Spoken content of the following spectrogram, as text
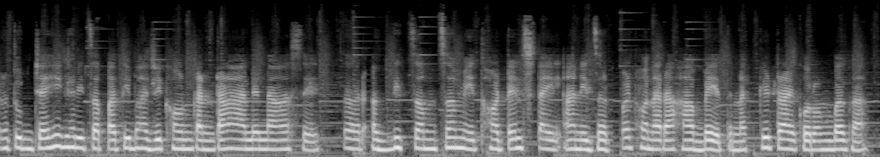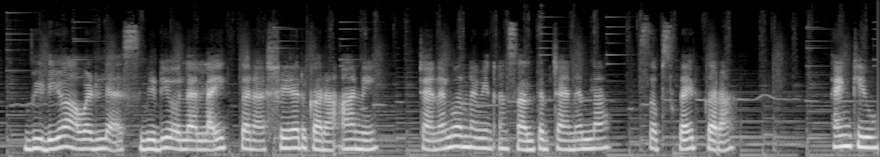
तर तुमच्याही घरी चपाती भाजी खाऊन कंटाळा आलेला असेल तर अगदी चमचमीत हॉटेल स्टाईल आणि झटपट होणारा हा बेत नक्की ट्राय करून बघा. व्हिडिओ आवडल्यास व्हिडिओला लाईक करा शेअर करा आणि चॅनलवर नवीन असाल तर चॅनलला सबस्क्राईब करा. थँक्यू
